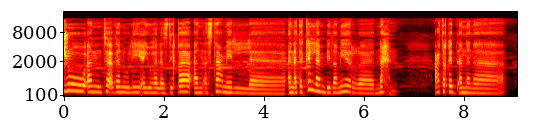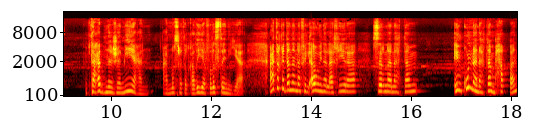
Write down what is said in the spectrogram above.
أرجو أن تأذنوا لي أيها الأصدقاء أن أستعمل أن أتكلم بضمير نحن. أعتقد أننا ابتعدنا جميعا عن نصرة القضية الفلسطينية. أعتقد أننا في الآونة الأخيرة صرنا نهتم إن كنا نهتم حقا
